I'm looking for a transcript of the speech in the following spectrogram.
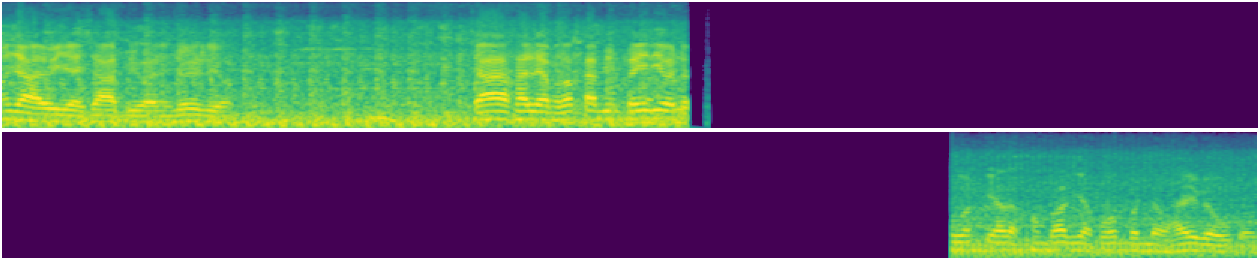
મજા આવી જાય ચા પીવાની જોઈ લ્યો. ચા ખાલી આમ રકાબીને પી દો અત્યારે ખંભાળિયા પોરબંદર હાઈવે ઉપર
